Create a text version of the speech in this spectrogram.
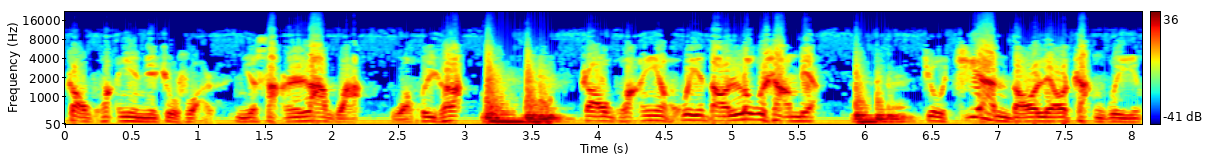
赵匡胤呢就说了：“你仨人拉呱，我回去了。”赵匡胤回到楼上边。就见到了张桂英，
